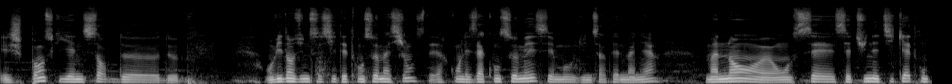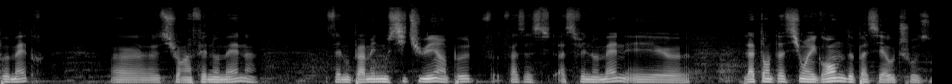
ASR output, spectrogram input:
je pense qu'il y a une sorte de, on vit dans une société de consommation, c'est-à-dire qu'on les a consommés, ces mots, d'une certaine manière. Maintenant, euh, on sait, c'est une étiquette qu'on peut mettre euh, sur un phénomène. Ça nous permet de nous situer un peu face à ce, phénomène et euh, la tentation est grande de passer à autre chose.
